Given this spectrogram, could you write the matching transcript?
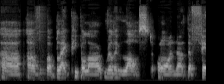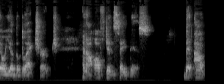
uh, of uh, Black people are really lost on uh, the failure of the Black church. And I often say this that our,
